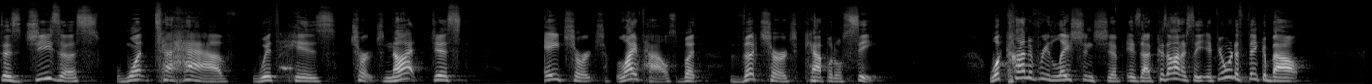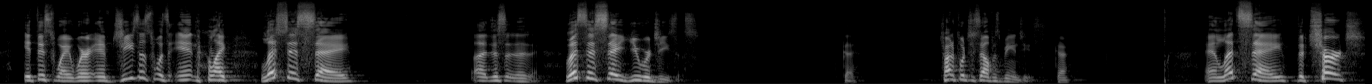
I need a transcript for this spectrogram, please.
does Jesus want to have with his church? Not just a church, Lifehouse, but the church, capital C. What kind of relationship is that? Because honestly, if you were to think about it this way, where if Jesus was in, like, let's just say, uh, is, let's just say you were Jesus. Okay. Try to put yourself as being Jesus, okay? And let's say the church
